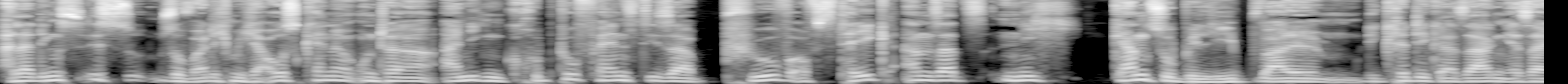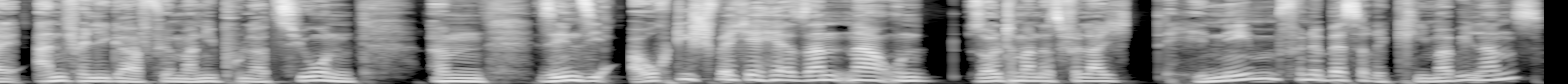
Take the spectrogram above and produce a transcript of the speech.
Allerdings ist, soweit ich mich auskenne, unter einigen Krypto-Fans dieser Proof-of-Stake-Ansatz nicht ganz so beliebt, weil die Kritiker sagen, er sei anfälliger für Manipulationen. Ähm, sehen Sie auch die Schwäche, Herr Sandner, und sollte man das vielleicht hinnehmen für eine bessere Klimabilanz?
